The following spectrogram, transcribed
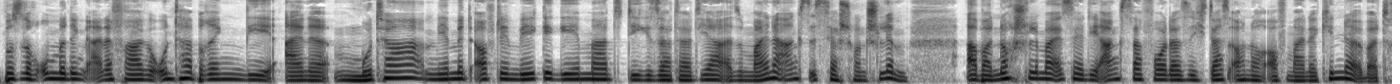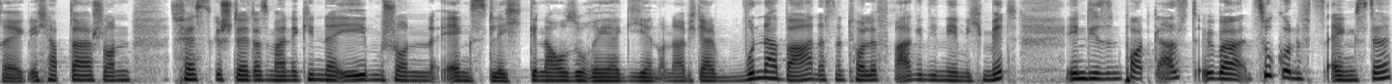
Ich muss noch unbedingt eine Frage unterbringen, die eine Mutter mir mit auf den Weg gegeben hat, die gesagt hat, ja, also meine Angst ist ja schon schlimm, aber noch schlimmer ist ja die Angst davor, dass sich das auch noch auf meine Kinder überträgt. Ich habe da schon festgestellt, dass meine Kinder eben schon ängstlich genauso reagieren. Und da habe ich gedacht, wunderbar, das ist eine tolle Frage, die nehme ich mit in diesen Podcast über Zukunftsängste.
